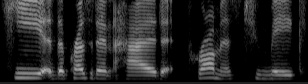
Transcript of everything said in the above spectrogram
He, the president, had promised to make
